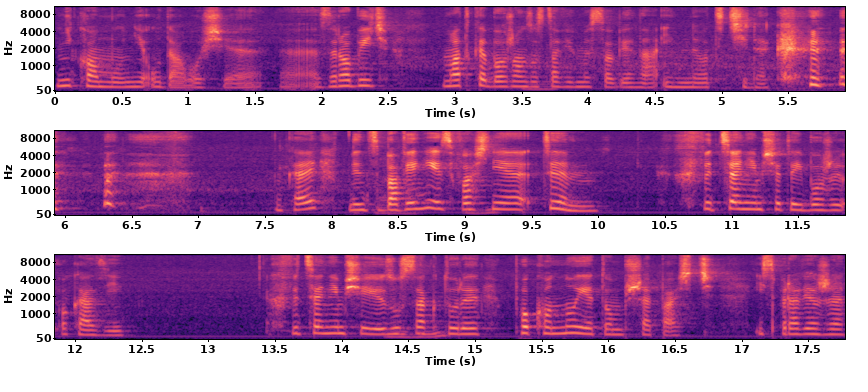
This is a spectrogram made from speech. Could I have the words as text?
nikomu nie udało się e, zrobić. Matkę Bożą zostawimy sobie na inny odcinek. okay? Więc zbawienie jest właśnie tym, chwyceniem się tej Bożej okazji. Chwyceniem się Jezusa, mhm. który pokonuje tą przepaść i sprawia, że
